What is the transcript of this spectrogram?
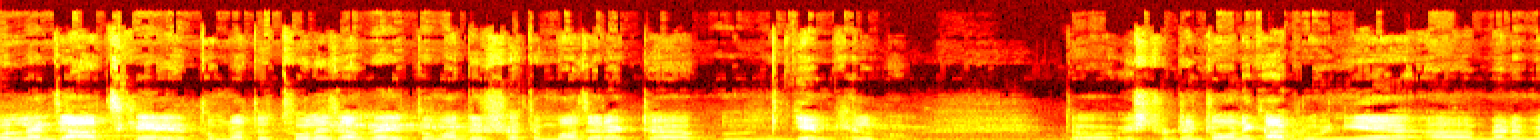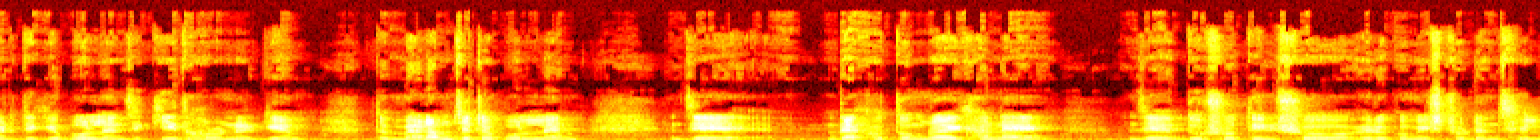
বললেন যে আজকে তোমরা তো চলে যাবে, তোমাদের সাথে মজার একটা গেম খেলব। তো স্টুডেন্টরা অনেক আগ্রহ নিয়ে ম্যাডামের দিকে বললেন যে, কি ধরনের গেম তো ম্যাডাম যেটা বললেন যে, দেখো তোমরা এখানে যে দুশো, তিনশো এরকম স্টুডেন্ট ছিল,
